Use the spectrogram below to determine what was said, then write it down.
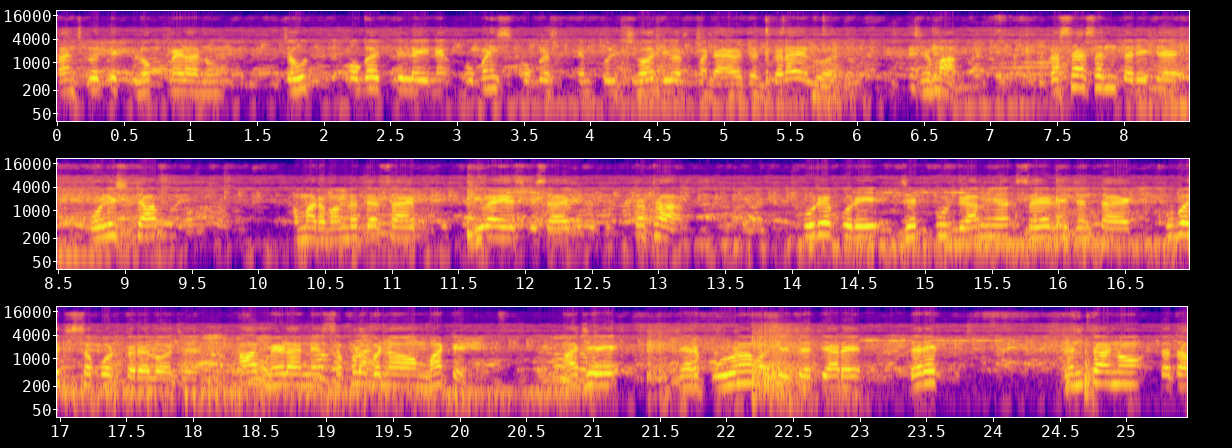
સાંસ્કૃતિક લોકમેળાનું ચૌદ ઓગસ્ટથી લઈને ઓગણીસ ઓગસ્ટ એમ કુલ છ દિવસ માટે આયોજન કરાયેલું હતું. જેમાં પ્રશાસન તરીકે પોલીસ સ્ટાફ, અમારા મામલતદાર સાહેબ, ડીવાયએસપી સાહેબ તથા પૂરેપૂરી જેતપુર ગ્રામ્ય શહેરની જનતાએ ખૂબ જ સપોર્ટ કરેલો છે. આ મેળાને સફળ બનાવવા માટે આજે જ્યારે પૂર્ણાવતી છે ત્યારે દરેક જનતાનો તથા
